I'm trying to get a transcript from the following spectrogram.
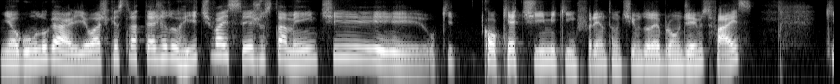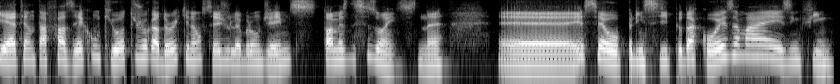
em algum lugar. E eu acho que a estratégia do Heat vai ser justamente o que qualquer time que enfrenta um time do LeBron James faz, que é tentar fazer com que outro jogador que não seja o LeBron James tome as decisões, né? É, esse é o princípio da coisa, mas enfim,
